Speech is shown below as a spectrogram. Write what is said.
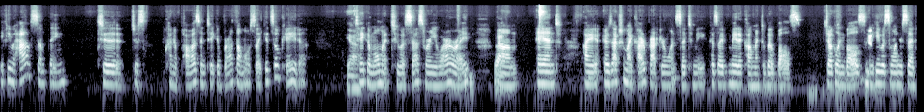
If you have something to just kind of pause and take a breath, almost like it's okay to yeah. take a moment to assess where you are, right? Yeah. Um, and I, it was actually my chiropractor once said to me, because I made a comment about balls, juggling balls. And he was the one who said,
